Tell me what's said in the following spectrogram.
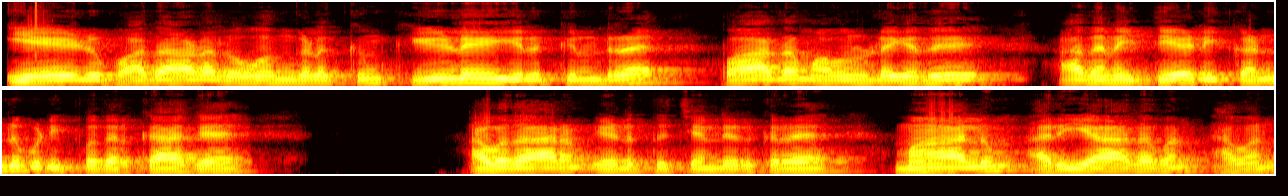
ஏழு பாதாள லோகங்களுக்கும் கீழே இருக்கின்ற பாதம் அவனுடையது. அதனை தேடி கண்டுபிடிப்பதற்காக அவதாரம் எடுத்து சென்றிருக்கிற மாலும் அறியாதவன் அவன்.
